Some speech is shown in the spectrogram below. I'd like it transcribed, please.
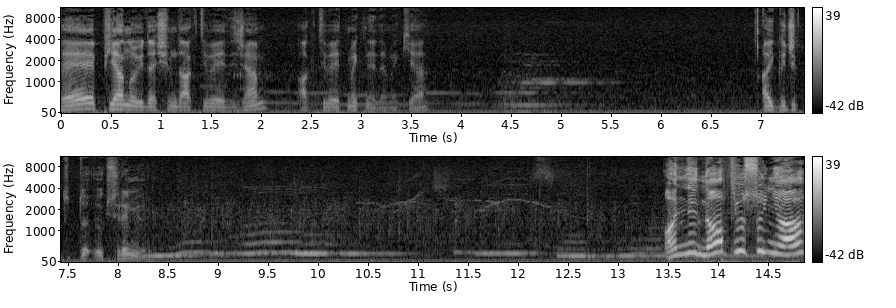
Ve piyanoyu da şimdi aktive edeceğim. Aktive etmek ne demek ya? Ay gıcık tuttu öksüremiyorum. Anne ne yapıyorsun ya?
